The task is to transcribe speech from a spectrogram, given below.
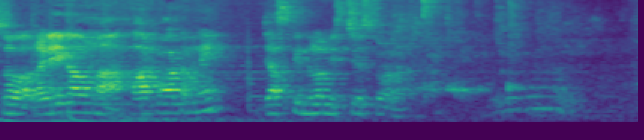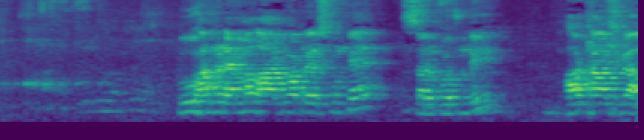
సో రెడీగా ఉన్న హాట్ వాటర్ని జస్ట్ ఇందులో మిక్స్ చేసుకోవాలి. Two hundred ml hot water వేసుకుంటే సరిపోతుంది. హాట్ హాట్గా.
